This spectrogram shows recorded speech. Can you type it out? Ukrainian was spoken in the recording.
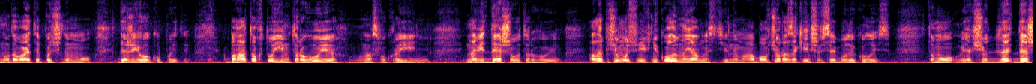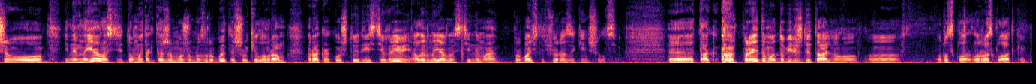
Ну давайте почнемо. Де ж його купити? Багато хто їм торгує у нас в Україні, навіть дешево торгує, але чомусь у них ніколи в наявності нема. Або вчора закінчився і буде колись. Тому, якщо дешево і не в наявності, то ми так теж можемо зробити, що кілограм рака коштує 200 гривень, але в наявності немає. Пробачте, вчора закінчився. Е, так, перейдемо до більш детального е, розкладки.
